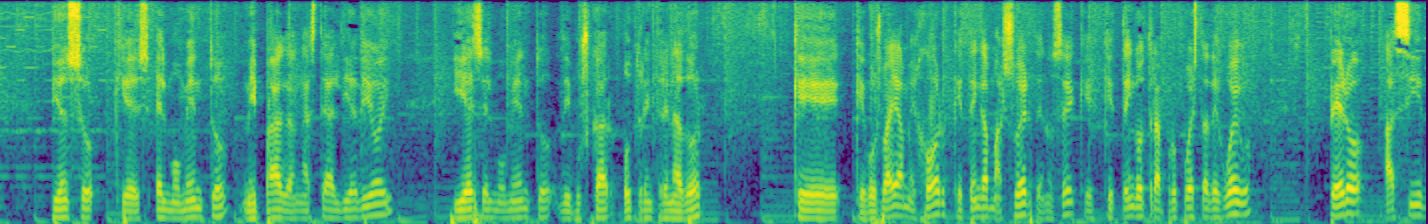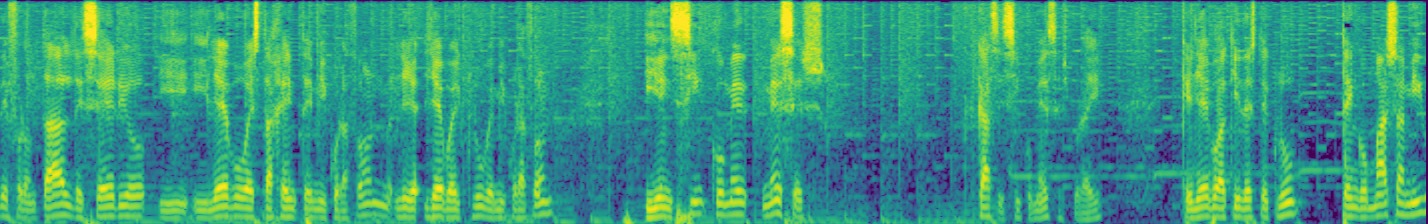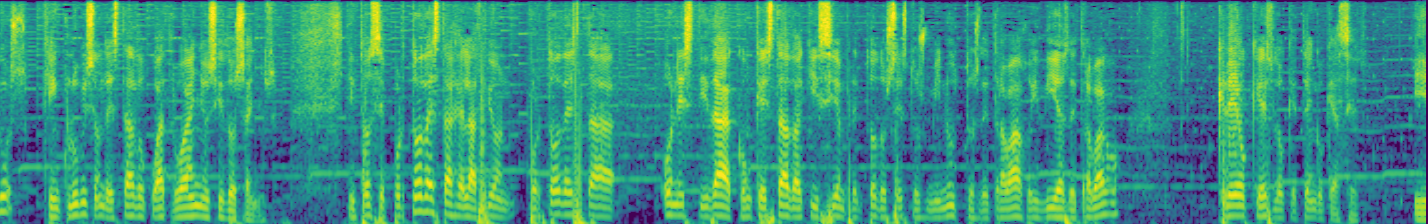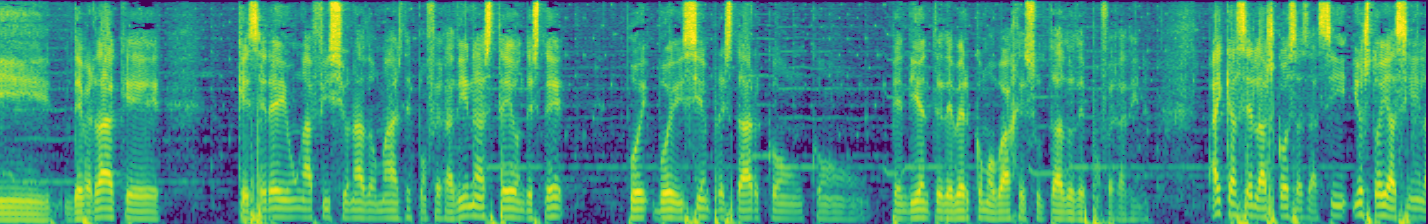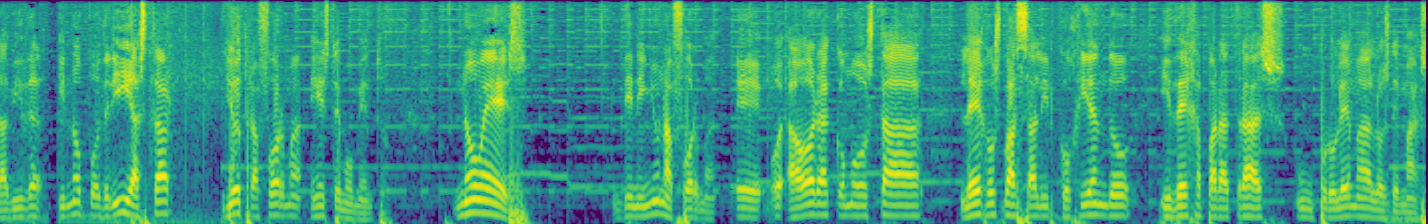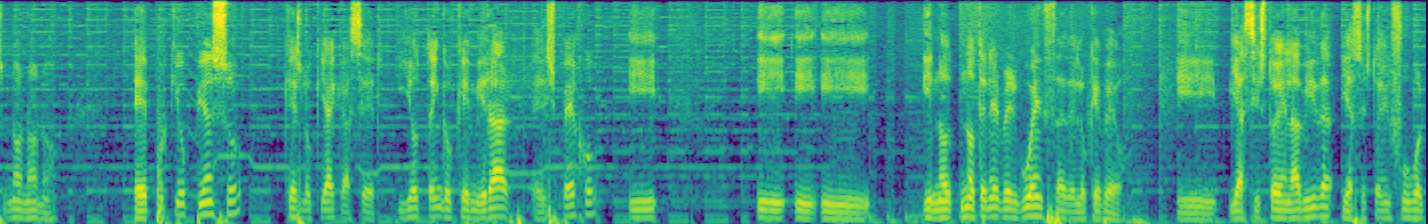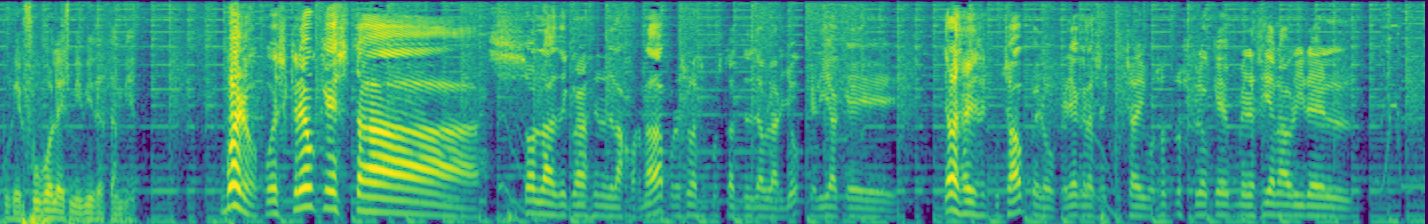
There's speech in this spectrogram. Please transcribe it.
pienso que es el momento, me pagan hasta el día de hoy y es el momento de buscar otro entrenador que, que vos vaya mejor, que tenga más suerte, no sé, que, que tenga otra propuesta de juego, pero así de frontal, de serio y, llevo esta gente en mi corazón, lle- llevo el club en mi corazón y en cinco me- meses, casi cinco meses por ahí, que llevo aquí de este club, tengo más amigos que en clubes donde he estado cuatro años y dos años. Entonces, por toda esta relación, por toda esta honestidad con que he estado aquí siempre en todos estos minutos de trabajo y días de trabajo, creo que es lo que tengo que hacer. Y de verdad que, que seré un aficionado más de Ponferradina, esté donde esté, voy, voy siempre a estar con, con pendiente de ver cómo va el resultado de Ponferradina. Hay que hacer las cosas así, yo estoy así en la vida y no podría estar de otra forma en este momento. No es de ninguna forma. Eh, ahora como está lejos va a salir cogiendo y deja para atrás un problema a los demás. No, no, no. Eh, porque yo pienso que es lo que hay que hacer. Yo tengo que mirar el espejo y- y- y no, no tener vergüenza de lo que veo. Y, y así estoy en la vida y así estoy en fútbol, porque el fútbol es mi vida también. Bueno, pues creo que estas son las declaraciones de la jornada, por eso las he puesto antes de hablar yo. Quería que. Ya las habéis escuchado, pero quería que las escucharais vosotros. Creo que merecían abrir el,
